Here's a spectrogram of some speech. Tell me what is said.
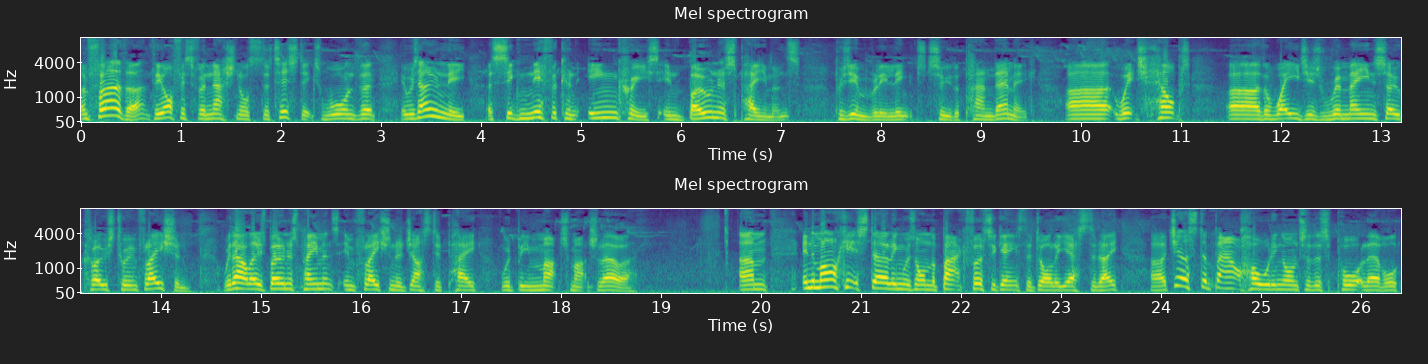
And further, the Office for National Statistics warned that it was only a significant increase in bonus payments, presumably linked to the pandemic, uh, which helped uh, the wages remain so close to inflation. Without those bonus payments, inflation adjusted pay would be much, much lower. Um, in the market, sterling was on the back foot against the dollar yesterday, uh, just about holding on to the support level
